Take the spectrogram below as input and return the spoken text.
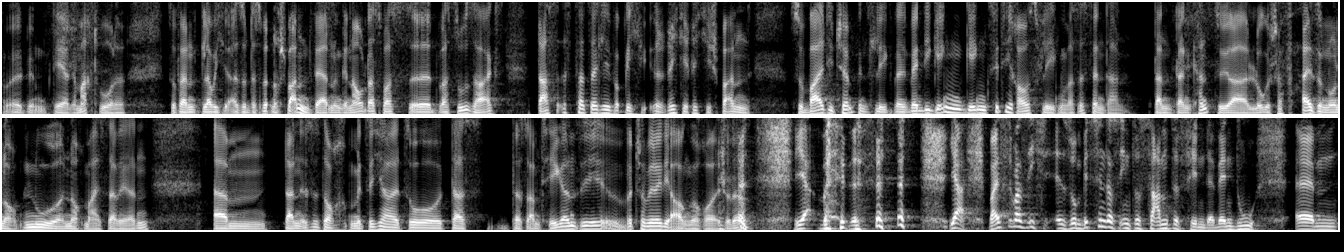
der gemacht wurde. Insofern glaube ich, also das wird noch spannend werden. Und genau das, was, äh, was du sagst, das ist tatsächlich wirklich richtig, richtig spannend. Sobald die Champions League, wenn, wenn die gegen, gegen City rausfliegen, was ist denn dann? Dann, dann kannst du ja logischerweise nur noch, nur noch Meister werden. Ähm, dann ist es doch mit Sicherheit so, dass das am Tegernsee wird schon wieder die Augen gerollt, oder? Ja, ja, weißt du, was ich so ein bisschen das Interessante finde, wenn du, ähm,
